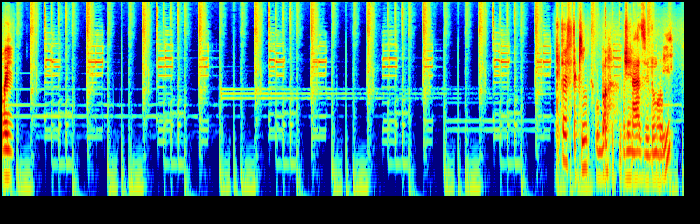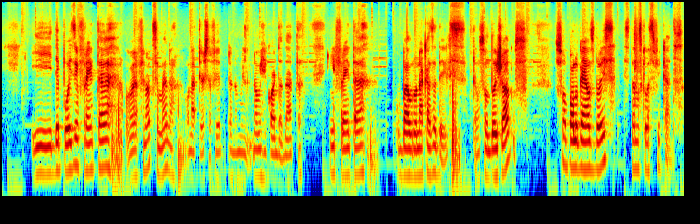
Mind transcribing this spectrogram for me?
foi aqui o ginásio do Morumbi e depois enfrenta no final de semana ou na terça-feira, não me, não me recordo a data, enfrenta o Bauru na casa deles. Então são dois jogos. São Paulo ganhar os dois, estamos classificados.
